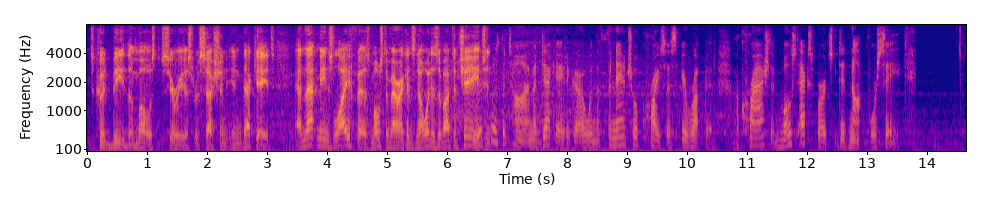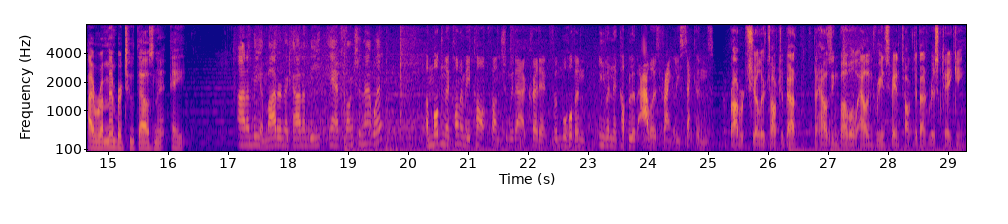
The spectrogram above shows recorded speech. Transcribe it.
This could be the most serious recession in decades. And that means life, as most Americans know it, is about to change. This was the time a decade ago when the financial crisis erupted, a crash that most experts did not foresee. I remember 2008. Economy, a modern economy, can't function that way? A modern economy can't function without credit for more than even a couple of hours, frankly, seconds. Robert Shiller talked about the housing bubble, Alan Greenspan talked about risk taking,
